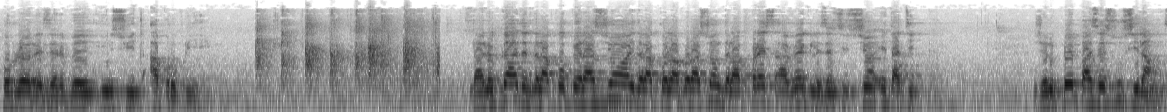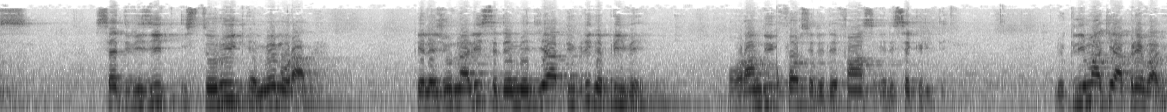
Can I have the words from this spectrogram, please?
pour leur réserver une suite appropriée. Dans le cadre de la coopération et de la collaboration de la presse avec les institutions étatiques, je ne peux passer sous silence cette visite historique et mémorable que les journalistes des médias publics et privés ont rendu aux forces de défense et de sécurité. Le climat qui a prévalu,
